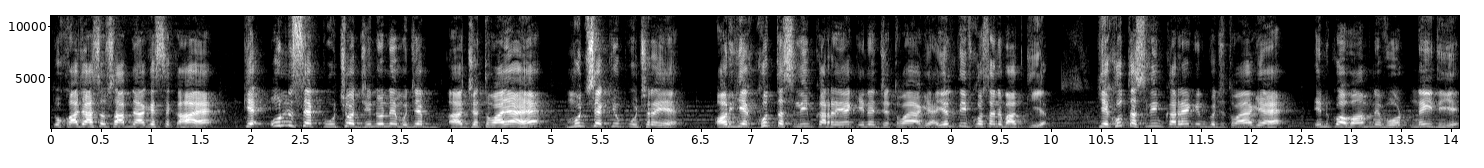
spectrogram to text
تو خواجہ آصف صاحب نے آگے سے کہا ہے کہ ان سے پوچھو جنہوں نے مجھے جتوایا ہے، مجھ سے کیوں پوچھ رہے ہیں؟ اور یہ خود تسلیم کر رہے ہیں کہ انہیں جتوایا گیا یہ لطیف کھوسا نے بات کی ہے یہ خود تسلیم کر رہے ہیں کہ ان کو جتوایا گیا ہے۔ ان کو عوام نے ووٹ نہیں دیے۔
